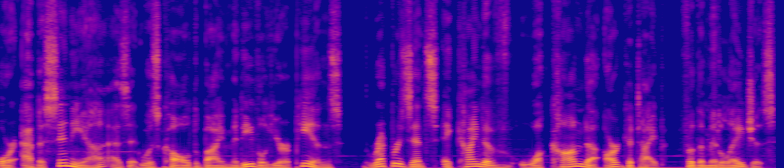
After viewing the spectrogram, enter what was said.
or Abyssinia as it was called by medieval Europeans, represents a kind of Wakanda archetype for the Middle Ages,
